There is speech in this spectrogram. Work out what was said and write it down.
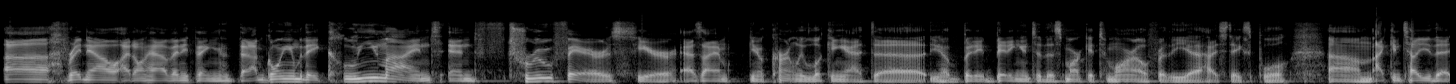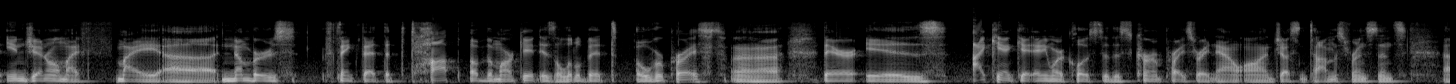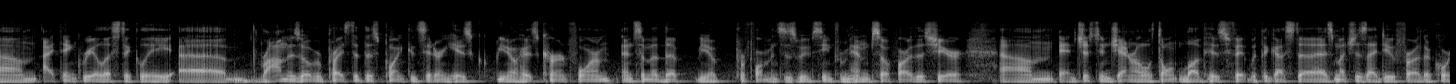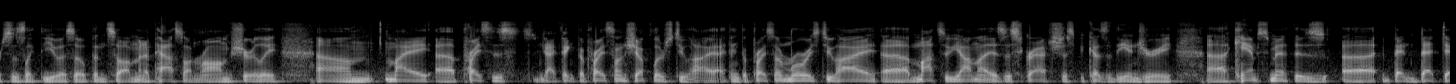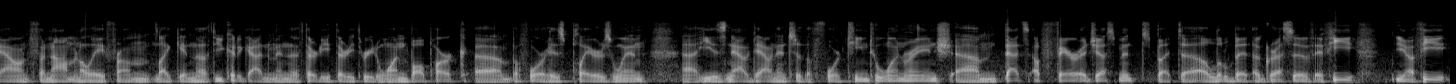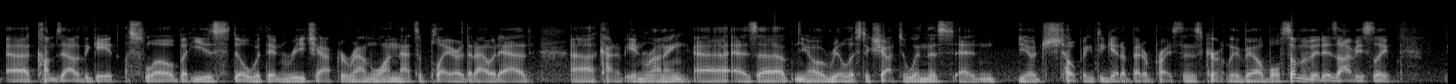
Uh, right now, I don't have anything that I'm going in with a clean mind and f- true fares here, as I am, you know, currently looking at, uh, you know, bidding, bidding into this market tomorrow for the uh, high stakes pool. Um, I can tell you that in general, my my uh, numbers think that the top of the market is a little bit overpriced. Uh, there is. I can't get anywhere close to this current price right now on Justin Thomas, for instance. Um, I think realistically, um, Rahm is overpriced at this point, considering his, you know, his current form and some of the, you know, performances we've seen from him so far this year. Um, and just in general, don't love his fit with Augusta as much as I do for other courses like the U.S. Open. So I'm going to pass on Rahm surely. Um, my uh, I think the price on Scheffler's too high. I think the price on Rory's too high. Uh, Matsuyama is a scratch just because of the injury. Uh, Cam Smith has uh, been bet down phenomenally from like in the, you could have gotten him in the 30, 33 to 1 ballpark um, before his players win. Uh, he is now down into the 14 to 1 range. Um, that's a fair adjustment, but uh, a little bit aggressive. If he, you know, if he uh, comes out of the gate slow, but he is still within reach after round one, that's a player that I would add uh, kind of in running uh, as a, you know, a realistic shot to win this and, you know, just hoping to get a better price than is currently available. Some of it is obviously,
